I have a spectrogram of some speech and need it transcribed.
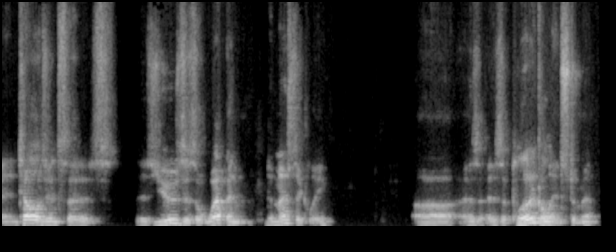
intelligence that is is used as a weapon domestically, uh, as, as a political instrument,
